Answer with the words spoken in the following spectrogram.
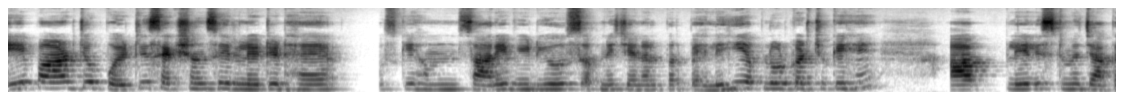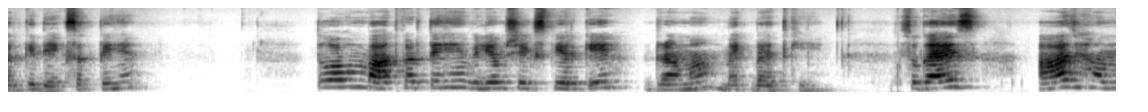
ए पार्ट जो पोइट्री सेक्शन से रिलेटेड है, उसके हम सारे वीडियोस अपने चैनल पर पहले ही अपलोड कर चुके हैं। आप प्लेलिस्ट में जा कर के देख सकते हैं। तो अब हम बात करते हैं विलियम शेक्सपियर के ड्रामा मैकबैथ की। सो so गाइज़ आज हम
